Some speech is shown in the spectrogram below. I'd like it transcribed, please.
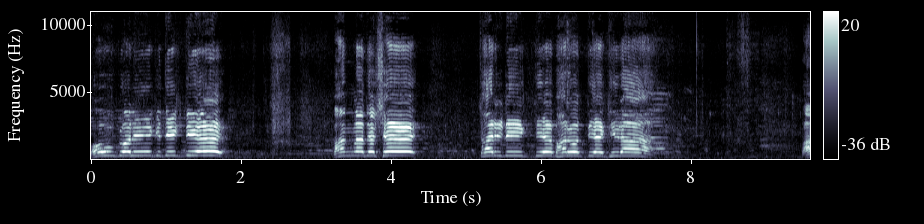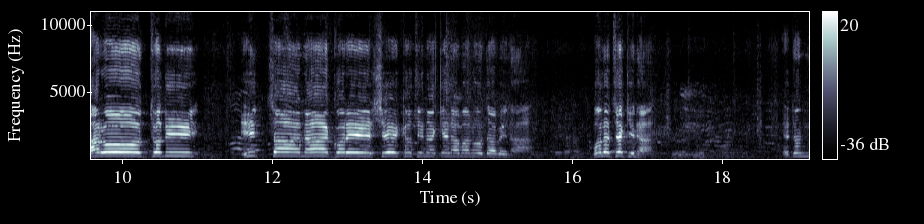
ভৌগোলিক দিক দিয়ে বাংলাদেশে চারিদিক দিয়ে ভারত দিয়ে ঘিরা। ভারত যদি ইচ্ছা না করে শেখ হাসিনাকে নামানো যাবে না। বলেছে কিনা? এজন্য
